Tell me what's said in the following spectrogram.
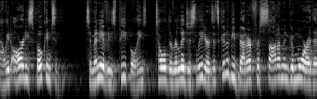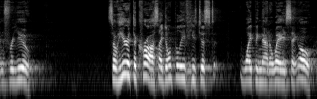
Now, he'd already spoken to, to many of these people. He told the religious leaders, it's going to be better for Sodom and Gomorrah than for you. So, here at the cross, I don't believe he's just wiping that away, saying, oh,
